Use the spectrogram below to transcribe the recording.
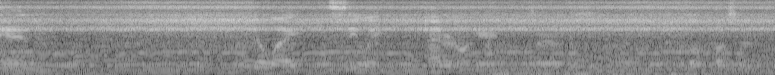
And I feel like the ceiling pattern on here deserves a little closer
